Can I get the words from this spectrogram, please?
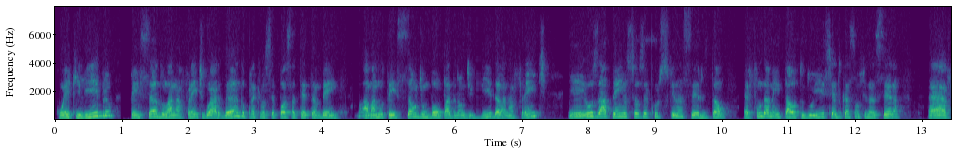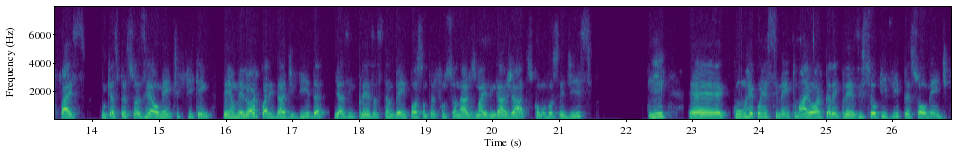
com equilíbrio, pensando lá na frente, guardando, para que você possa ter também a manutenção de um bom padrão de vida lá na frente e usar bem os seus recursos financeiros. Então, é fundamental tudo isso e a educação financeira é, faz com que as pessoas realmente fiquem tenham melhor qualidade de vida e as empresas também possam ter funcionários mais engajados, como você disse, e é, com um reconhecimento maior pela empresa. Isso eu vivi pessoalmente.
